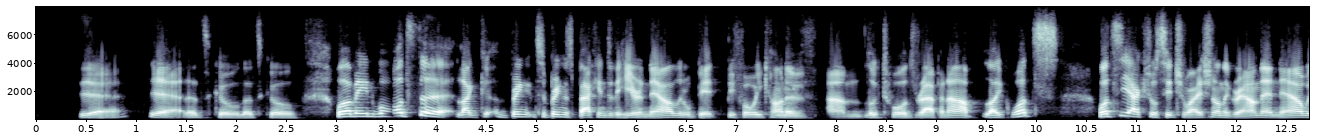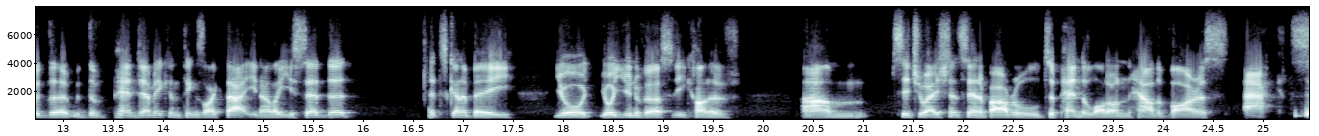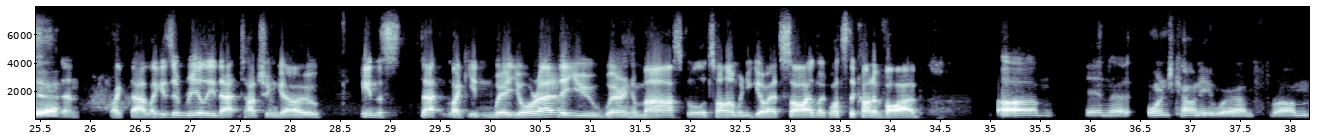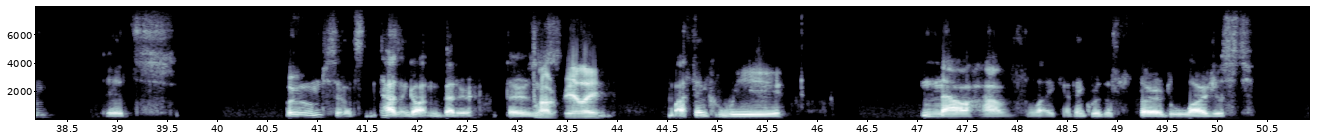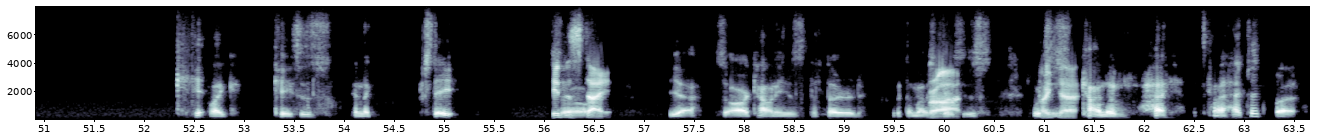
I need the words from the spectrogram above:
Yeah, yeah, that's cool. That's cool. Well, I mean, what's the like bring to bring us back into the here and now a little bit before we kind Mhm. of um, look towards wrapping up? Like, what's what's the actual situation on the ground there now with the with the pandemic and things like that? You know, like you said that it's going to be your your university kind of um, situation at Santa Barbara will depend a lot on how the virus acts Yeah. and like that. Like, is it really that touch and go in the that like in where you're at? Are you wearing a mask all the time when you go outside? Like, what's the kind of vibe? Um, in uh, Orange County, where I'm from, it's boomed, so it's, it hasn't gotten better. There's, Oh, really? I think we now have like, I think we're the third largest, like cases in the state. In the state? Yeah, so our county is the third with the most Right. cases, which is kind of it's kind of hectic, but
